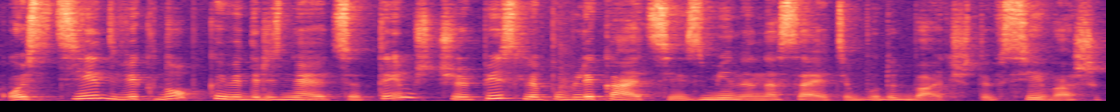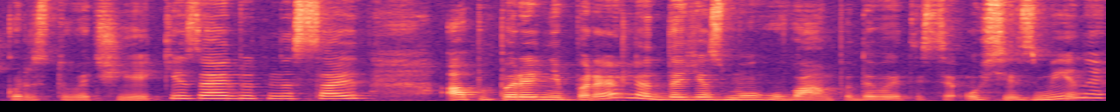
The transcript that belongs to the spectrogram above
Ось ці дві кнопки відрізняються тим, що після публікації зміни на сайті будуть бачити всі ваші користувачі, які зайдуть на сайт. А попередній перегляд дає змогу вам подивитися усі зміни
